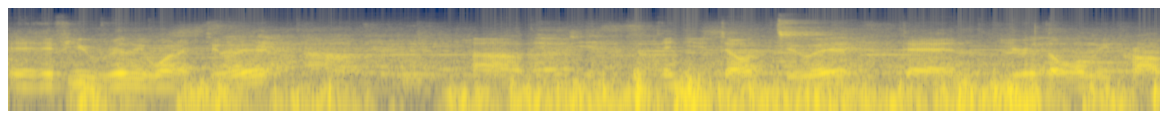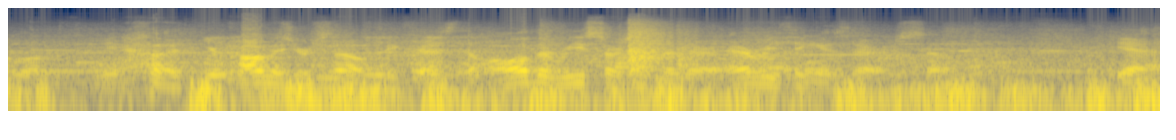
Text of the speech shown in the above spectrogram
if you really want to do it, um, and you don't do it, then you're the only problem. You your problem is yourself because the, all the resources are there, everything is there. So, yeah,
